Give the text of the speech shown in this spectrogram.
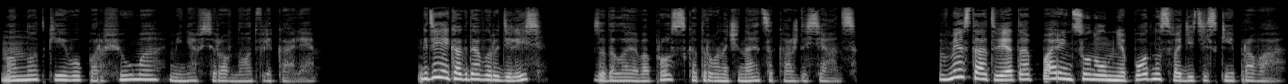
Но нотки его парфюма меня все равно отвлекали. «Где и когда вы родились?» — задала я вопрос, с которого начинается каждый сеанс. Вместо ответа парень сунул мне под нос водительские права.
